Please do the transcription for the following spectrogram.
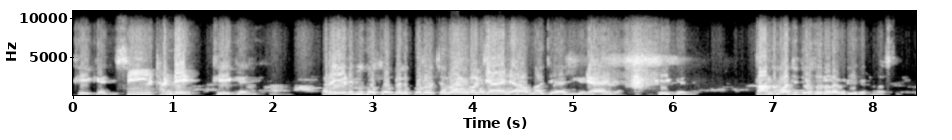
ਠੀਕ ਹੈ ਜੀ। ਸੀਲ ਠੰਡੇ। ਠੀਕ ਹੈ ਜੀ ਹਾਂ। ਰੇਟ ਵੀ ਦੋਸਤੋ ਬਿਲਕੁਲ ਚਲੋ ਬਿਲਕੁਲ ਜਾਇਜ਼ ਆ। ਜਾਇਜ਼ ਹੀ ਹੈ। ਠੀਕ ਹੈ ਜੀ। ਧੰਨਵਾਦ ਜੀ ਦੋਸਤੋ ਤੁਹਾਡਾ ਵੀਡੀਓ ਦੇਖਣ ਵਾਸਤੇ।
